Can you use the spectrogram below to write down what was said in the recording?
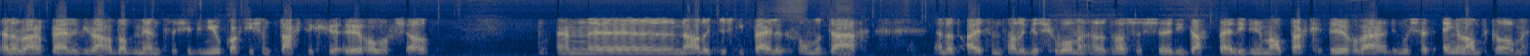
en dat waren pijlen die waren op dat moment, als je die nieuw kocht, die zo'n 80 euro of zo. En uh, nou had ik dus die pijlen gevonden daar. En dat item had ik dus gewonnen. En dat was dus uh, die dagpijlen die normaal 80 euro waren. Die moesten uit Engeland komen.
